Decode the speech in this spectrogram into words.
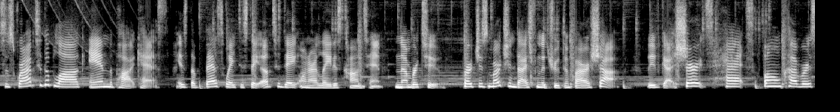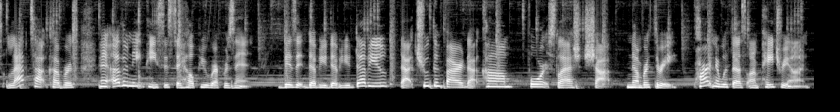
Subscribe to the blog and the podcast is the best way to stay up to date on our latest content. Number two, purchase merchandise from the Truth and Fire shop. We've got shirts, hats, phone covers, laptop covers, and other neat pieces to help you represent. Visit www.truthandfire.com forward slash shop. Number three, partner with us on Patreon.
